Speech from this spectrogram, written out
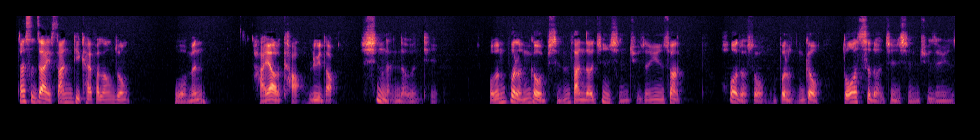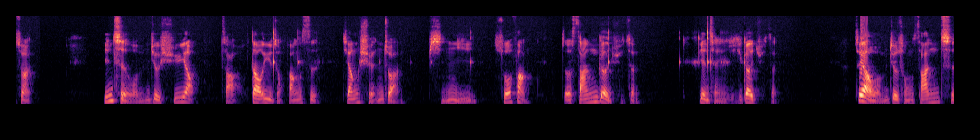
但是在三 D 开发当中，我们还要考虑到性能的问题。我们不能够频繁的进行矩阵运算，或者说我们不能够多次的进行矩阵运算。因此，我们就需要找到一种方式。将旋转、平移、缩放这三个矩阵变成一个矩阵，这样我们就从三次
